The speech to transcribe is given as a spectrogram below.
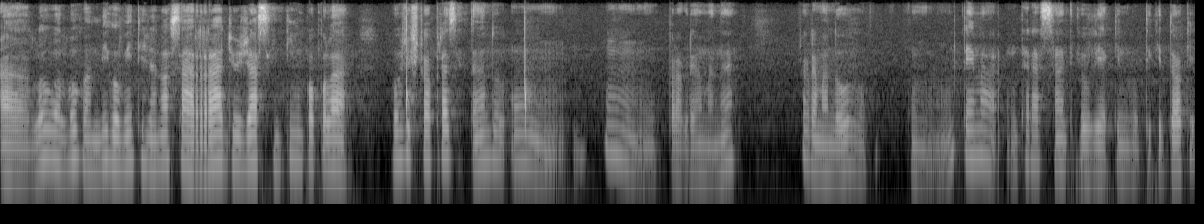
Alô, alô, amigo ouvintes da nossa rádio Jacintinho Popular. Hoje estou apresentando um, um programa, né? Programa novo, com um tema interessante que eu vi aqui no TikTok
